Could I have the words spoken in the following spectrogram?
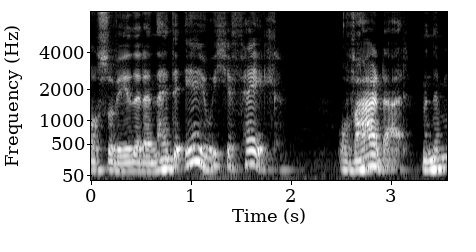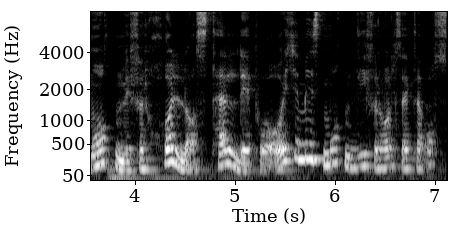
osv. Nei, det er jo ikke feil å være der, men det er måten vi forholder oss til de på, og ikke minst måten de forholder seg til oss.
